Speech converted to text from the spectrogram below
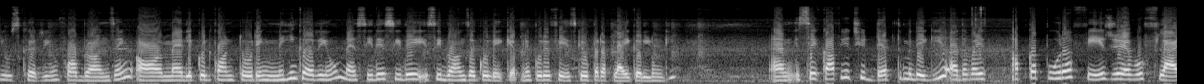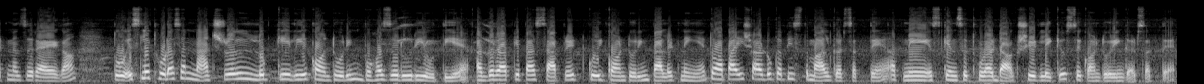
यूज़ कर रही हूँ फॉर ब्रॉन्जिंग और मैं लिक्विड कॉन्टोरिंग नहीं कर रही हूँ, मैं सीधे सीधे इसी ब्रॉन्ज़र को लेके अपने पूरे फेस के ऊपर अप्लाई कर लूँगी। एंड इससे काफ़ी अच्छी डेप्थ मिलेगी। अदरवाइज़ आपका पूरा फेस जो है वो फ्लैट नज़र आएगा। तो इसलिए थोड़ा सा नेचुरल लुक के लिए कॉन्टोरिंग बहुत ज़रूरी होती है। अगर आपके पास सेपरेट कोई कॉन्टोरिंग पैलेट नहीं है तो आप आई शेडो का भी इस्तेमाल कर सकते हैं। अपने स्किन से थोड़ा डार्क शेड लेके उससे कॉन्टोरिंग कर सकते हैं।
